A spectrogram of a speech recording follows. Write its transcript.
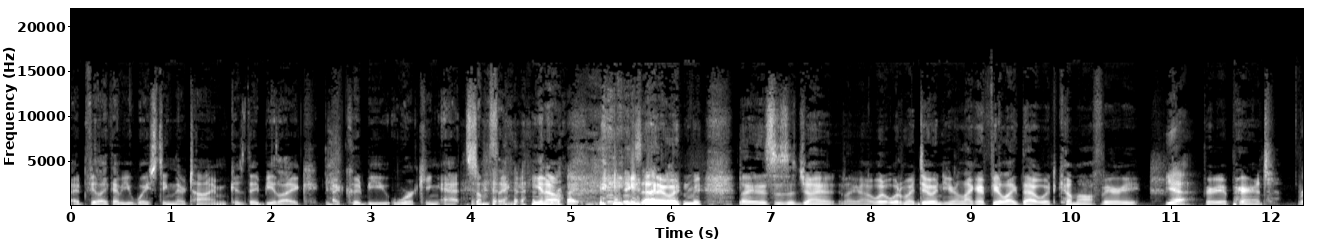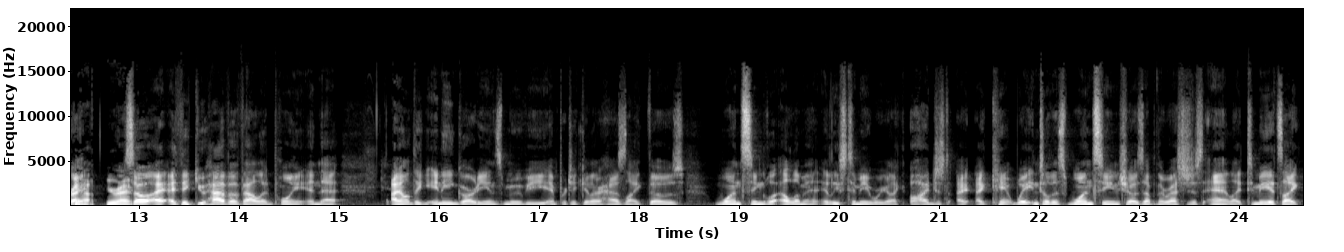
I'd feel like I'd be wasting their time because they'd be like, I could be working at something. You know, Right. Exactly. they wouldn't be like this is a giant. Like, uh, what, what am I doing here? Like, I feel like that would come off very Yeah, very apparent. Right. Yeah, you're right. So I, I think you have a valid point in that I don't think any Guardians movie in particular has like those one single element, at least to me, where you're like, oh, I just I, I can't wait until this one scene shows up and the rest is just end. Like to me, it's like,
